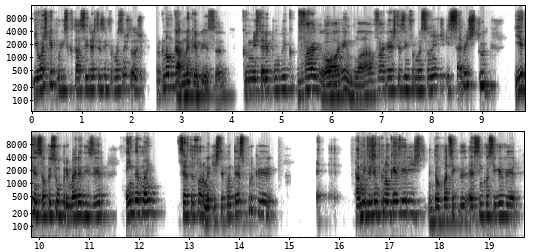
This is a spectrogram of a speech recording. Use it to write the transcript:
E eu acho que é por isso que está a sair estas informações todas, porque não me cabe na cabeça que o Ministério Público vague, ou alguém de lá vaga estas informações e saiba isto tudo. E atenção que eu sou o primeiro a dizer, ainda bem, de certa forma, que isto acontece, porque há muita gente que não quer ver isto, então pode ser que assim consiga ver.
